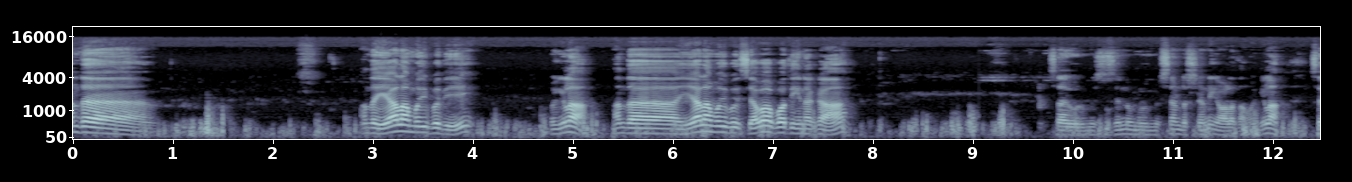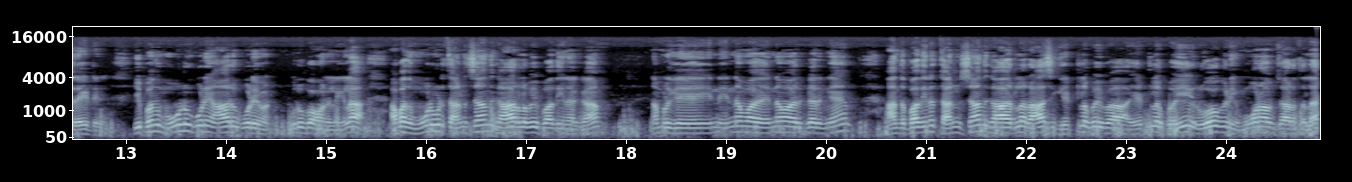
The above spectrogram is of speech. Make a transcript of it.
அந்த அந்த ஏழாம் அதிபதி ஓகேங்களா? அந்த ஏழாம் அதிபதி செவ்வாய் பார்த்தீங்கன்னாக்கா சார் ஒரு மிஸ் சின்ன மிஸ் அண்டர்ஸ்டாண்டிங் அவ்வளோதான் ஓகேங்களா? சரி ரைட்டுங்க இப்போ வந்து மூணு கோடி ஆறு கோடிவன் குரு இல்லைங்களா? அப்போ அந்த மூணு கோடி தனிச்சாந்துக்கு ஆறில் போய் பார்த்தீங்கன்னாக்கா நம்மளுக்கு என்ன என்னவா என்னவா இருக்காருங்க? அந்த பார்த்தீங்கன்னா தனிச்சாந்துக்கு ஆறில் ராசிக்கு எட்டில் போய் பா- எட்டில் போய் ரோகிணி மூணாம் சாரத்தில்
